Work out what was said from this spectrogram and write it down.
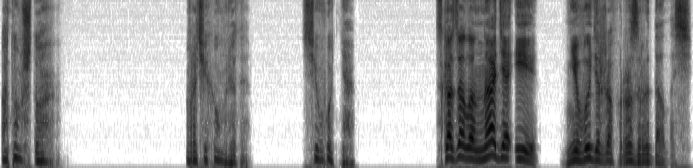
О том, что врачиха умрет сегодня. Сказала Надя и, не выдержав, разрыдалась.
